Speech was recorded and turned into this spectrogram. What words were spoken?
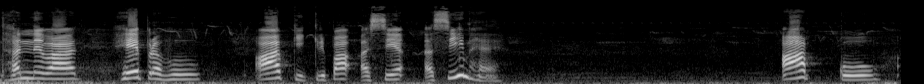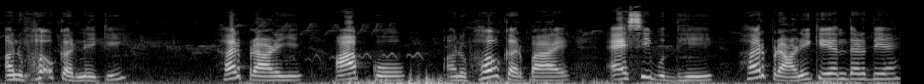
धन्यवाद। हे प्रभु, आपकी कृपा असीम है। आपको अनुभव करने की हर प्राणी आपको अनुभव कर पाए, ऐसी बुद्धि हर प्राणी के अंदर दें।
